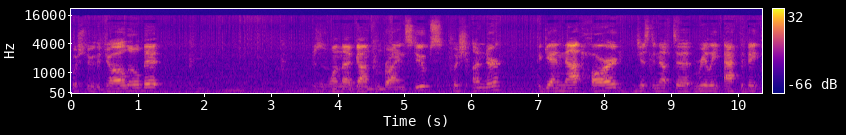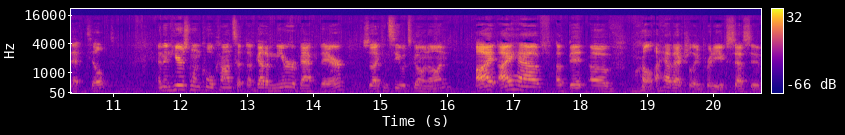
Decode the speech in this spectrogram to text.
Push through the jaw a little bit. This is one that I've gotten from Brian Stoops. Push under. Again, not hard, just enough to really activate that tilt. And then here's one cool concept. I've got a mirror back there so I can see what's going on. I, I have a bit of, well, I have actually a pretty excessive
